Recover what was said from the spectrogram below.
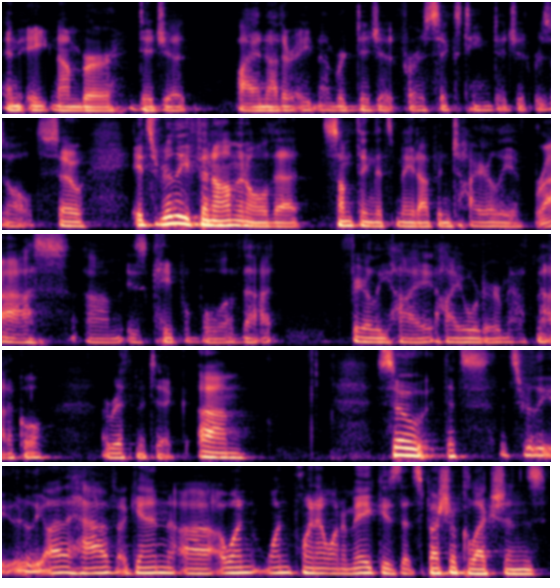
an eight number digit by another eight number digit for a 16 digit result. So it's really phenomenal that something that's made up entirely of brass um, is capable of that fairly high, high order mathematical arithmetic. Um, so that's, that's really, really all I have. Again, uh, one, one point I want to make is that Special Collections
